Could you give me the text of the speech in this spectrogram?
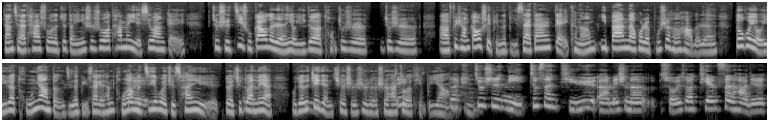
想起来他说的，就等于是说他们也希望给。就是技术高的人有一个同，就是就是呃非常高水平的比赛，但是给可能一般的或者不是很好的人都会有一个同样等级的比赛，给他们同样的机会去参与，对，去锻炼。我觉得这点确实是是还做的挺不一样的。对，就是你就算体育呃没什么所谓说天分哈，就是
